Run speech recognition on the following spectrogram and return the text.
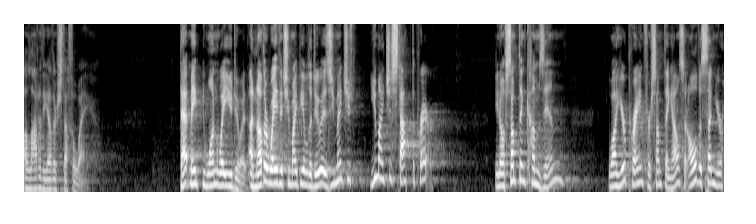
a lot of the other stuff away. That may be one way you do it. Another way that you might be able to do it is you might just, you might just stop the prayer. You know, if something comes in while you're praying for something else, and all of a sudden your,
